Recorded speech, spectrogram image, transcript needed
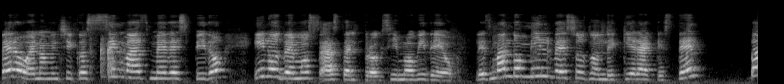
Pero bueno, mis chicos, sin más me despido y nos vemos hasta el próximo video. Les mando mil besos donde quiera que estén. Bye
